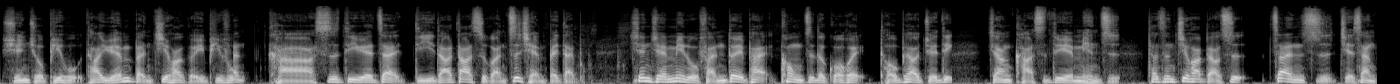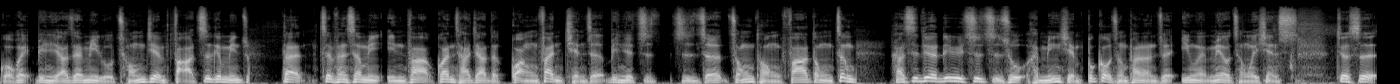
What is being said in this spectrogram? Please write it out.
寻求庇护。他原本计划给予庇护，但卡斯蒂约在抵达大使馆之前被逮捕。先前秘鲁反对派控制的国会投票决定将卡斯蒂约免职。他曾计划表示暂时解散国会，并且要在秘鲁重建法治跟民主。但这份声明引发观察家的广泛谴责，并且指指责总统发动政。卡斯蒂约律师指出，很明显不构成叛乱罪，因为没有成为现实。就是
